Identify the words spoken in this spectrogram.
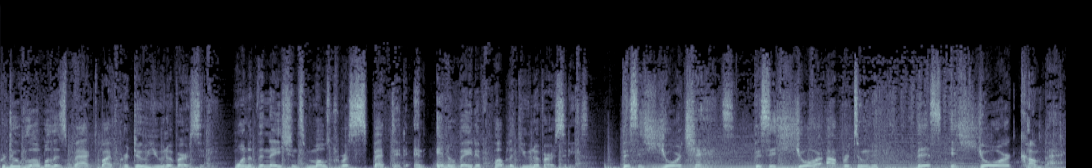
Purdue Global is backed by Purdue University, one of the nation's most respected and innovative public universities. This is your chance. This is your opportunity. This is your comeback.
